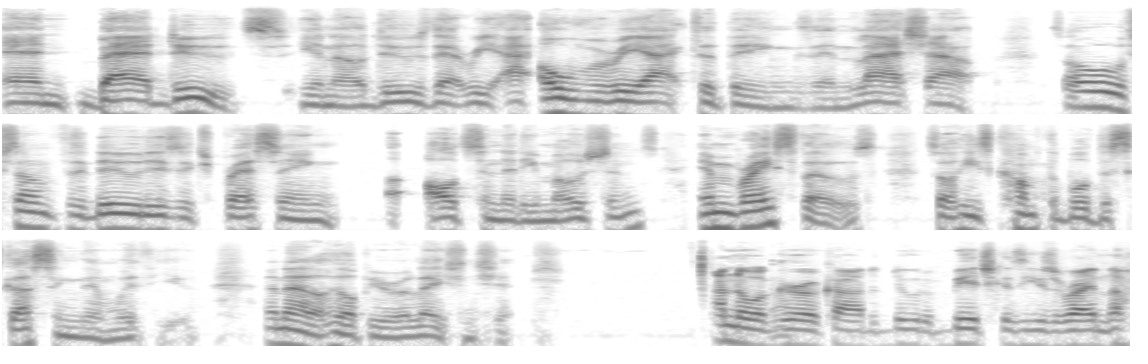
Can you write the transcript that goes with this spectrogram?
and bad dudes. You know, dudes that react overreact to things and lash out. So if some dude is expressing uh, alternate emotions, embrace those so he's comfortable discussing them with you, and that'll help your relationships. I know a girl called the dude a bitch because he was writing up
